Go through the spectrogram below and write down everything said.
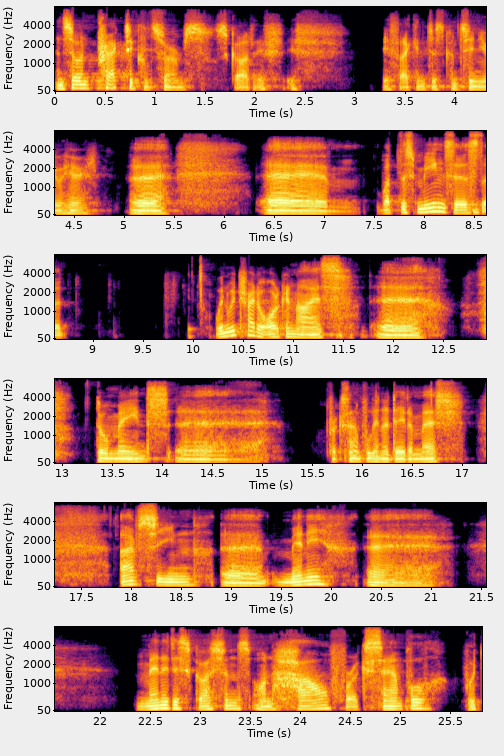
And so in practical terms, Scott, if if if I can just continue here, uh, um, what this means is that when we try to organize uh, domains, uh, for example, in a data mesh, I've seen uh, many uh, many discussions on how, for example, would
